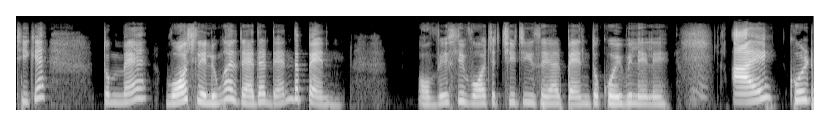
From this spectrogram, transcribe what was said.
ठीक है? तो मैं वॉच ले लूँगा rather than the pen obviously watch अच्छी चीज़ है यार पेन तो कोई भी ले ले। I could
